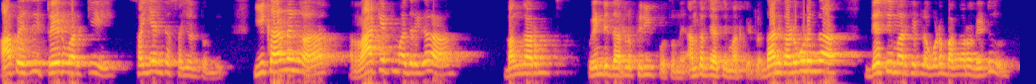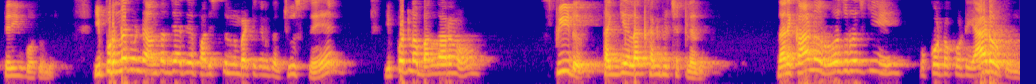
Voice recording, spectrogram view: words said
ఆపేసి ట్రేడ్ వార్కి సై అంటే సై ఉంటుంది ఈ కారణంగా రాకెట్ మాదిరిగా బంగారం వెండి ధరలు పెరిగిపోతున్నాయి అంతర్జాతీయ మార్కెట్లో. దానికి అనుగుణంగా దేశీయ మార్కెట్లో కూడా బంగారం రేటు పెరిగిపోతుంది. ఇప్పుడున్నటువంటి అంతర్జాతీయ పరిస్థితులను బట్టి కనుక చూస్తే ఇప్పట్లో బంగారం స్పీడ్ తగ్గేలా కనిపించట్లేదు. దానికి కారణం రోజు రోజుకి ఒక్కోటి ఒక్కోటి యాడ్ అవుతుంది.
